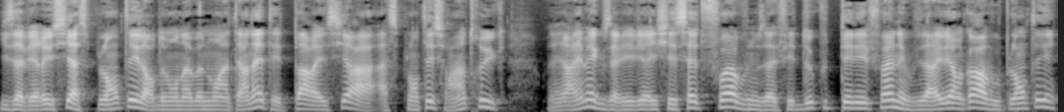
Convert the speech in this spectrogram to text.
ils avaient réussi à se planter lors de mon abonnement internet et de pas réussir à, se planter sur un truc. Vous allez dire, les mecs, vous avez vérifié sept fois, vous nous avez fait deux coups de téléphone et vous arrivez encore à vous planter.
